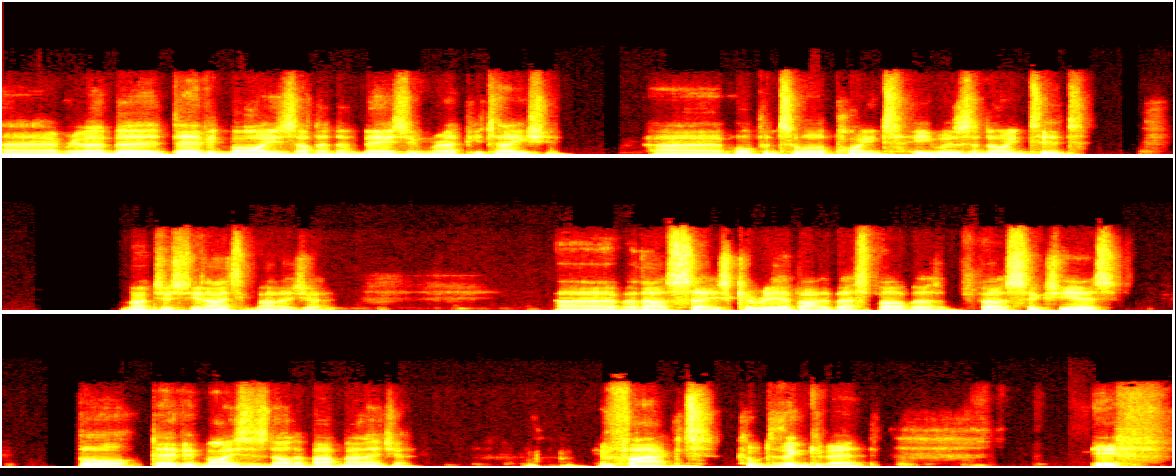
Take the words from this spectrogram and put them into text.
uh, remember David Moyes had an amazing reputation uh, up until the point he was anointed Manchester United manager. Um, and that set his career back the best part of about six years. But David Moyes is not a bad manager. In fact, come to think of it, if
